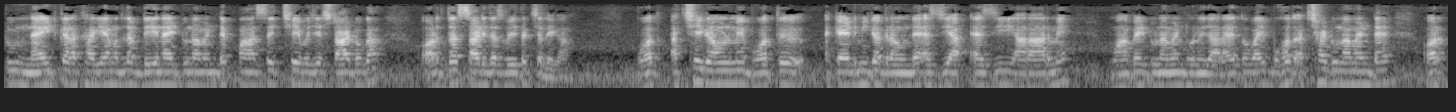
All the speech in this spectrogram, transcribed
टू नाइट का रखा गया मतलब डे नाइट टूर्नामेंट है, पाँच से छह बजे स्टार्ट होगा और दस, साढ़े दस बजे तक चलेगा। बहुत अच्छे ग्राउंड में, बहुत एकेडमी का ग्राउंड है S G S G R R में, वहाँ पे टूर्नामेंट होने जा रहा है। तो भाई बहुत अच्छा टूर्नामेंट है और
